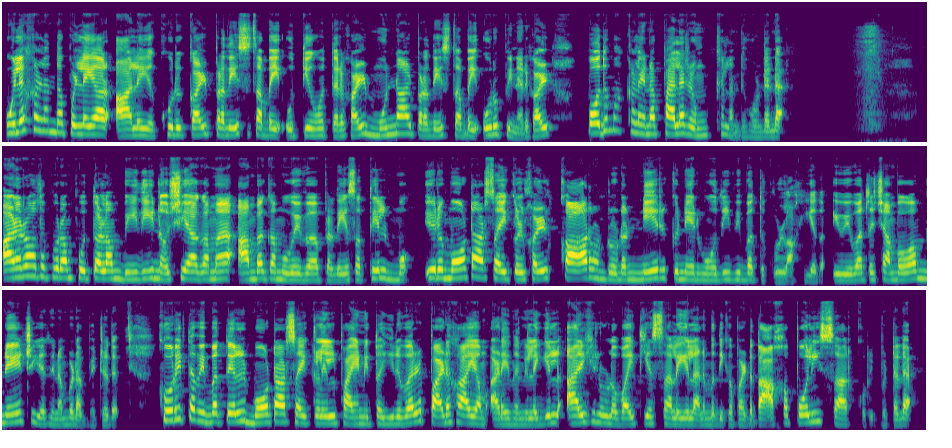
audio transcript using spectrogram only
உலகளந்த பிள்ளையார் ஆலய குருக்கள் பிரதேச சபை உத்தியோகத்தர்கள் முன்னாள் பிரதேச சபை உறுப்பினர்கள் பொதுமக்கள் என பலரும் கலந்து கொண்டனர். அனுராதபுரம் புத்தளம் வீதி நொஷியாகம அம்பகமுவைவ பிரதேசத்தில் மோ- இரு மோட்டார் சைக்கிள்கள் கார் ஒன்றுடன் நேருக்கு நேர் மோதி விபத்துக்குள்ளாகியது. இவ்விபத்து சம்பவம் நேற்றைய தினம் இடம்பெற்றது. குறித்த விபத்தில் மோட்டார் சைக்கிளில் பயணித்த இருவர் படுகாயம் அடைந்த நிலையில் அருகிலுள்ள வைத்தியசாலையில் அனுமதிக்கப்பட்டதாக போலீசார் குறிப்பிட்டனர்.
